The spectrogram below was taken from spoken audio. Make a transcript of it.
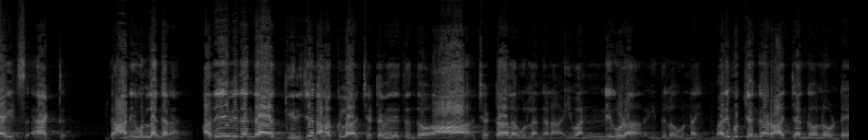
రైట్స్ యాక్ట్ దాని ఉల్లంఘన అదే విధంగా గిరిజన హక్కుల చట్టం ఏదైతే ఉందో ఆ చట్టాల ఉల్లంఘన ఇవన్నీ కూడా ఇందులో ఉన్నాయి. మరి ముఖ్యంగా రాజ్యాంగంలో ఉండే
